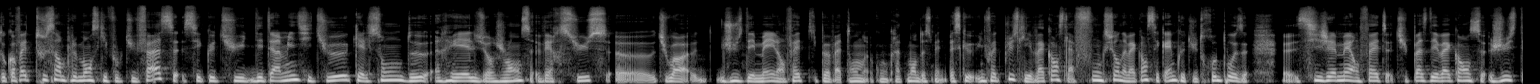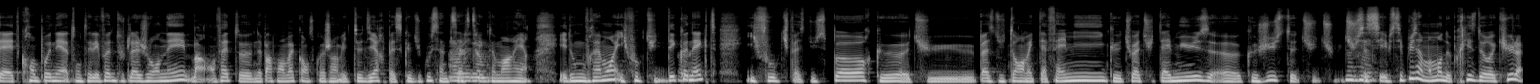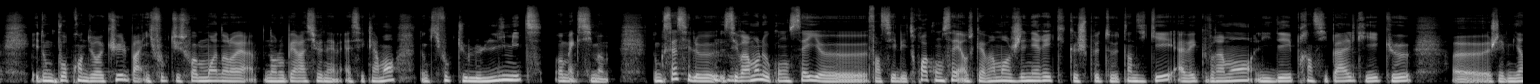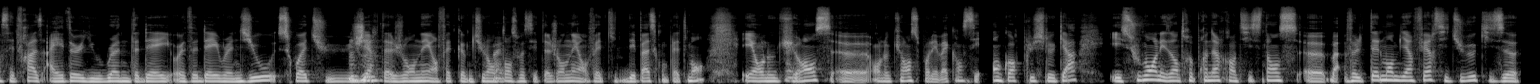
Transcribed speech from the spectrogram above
Donc en fait, tout simplement, ce qu'il faut que tu fasses, c'est que tu détermines, si tu veux, quelles sont de réelles urgences versus, euh, tu vois, juste des mails en fait qui peuvent attendre concrètement deux semaines. Parce qu'une fois de plus, les vacances, la fonction des vacances, c'est quand même que tu te reposes. Euh, si jamais en fait tu passes des vacances juste à être cramponné à ton téléphone toute la journée, bah en fait euh, ne pars pas en vacances, quoi. J'ai envie de te dire, parce que du coup, ça ne sert strictement à rien. Et donc vraiment, il faut que tu te déconnectes. Il faut que tu fasses du sport, que tu passes du temps avec ta famille, que tu vois, tu t'amuses, que juste tu, tu, tu mm-hmm. c'est plus un moment de de recul. Et donc, pour prendre du recul, ben, il faut que tu sois moins dans l'opérationnel, assez clairement. Donc, il faut que tu le limites au maximum. Donc, ça, c'est le, mm-hmm. c'est vraiment le conseil, euh, enfin, c'est les trois conseils, en tout cas vraiment génériques que je peux te t'indiquer avec vraiment l'idée principale qui est que, euh, j'aime bien cette phrase, either you run the day or the day runs you. Soit tu mm-hmm. gères ta journée, en fait, comme tu l'entends, soit c'est ta journée, en fait, qui te dépasse complètement. Et en l'occurrence, euh, en l'occurrence, pour les vacances, c'est encore plus le cas. Et souvent, les entrepreneurs, quand ils se lancent, bah, veulent tellement bien faire, si tu veux, qu'ils, euh,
